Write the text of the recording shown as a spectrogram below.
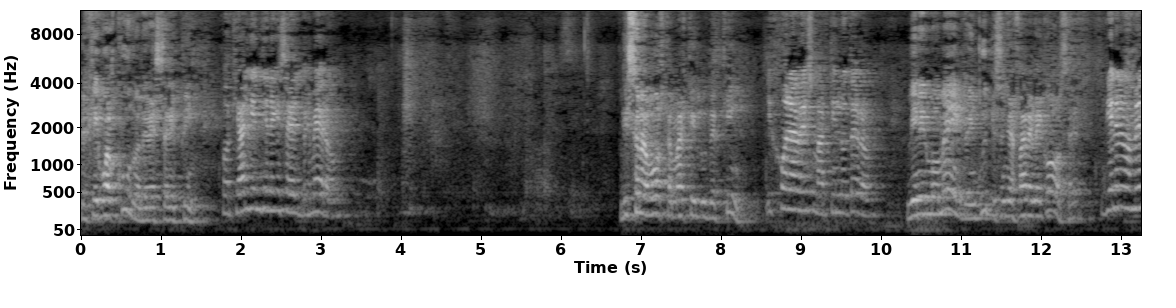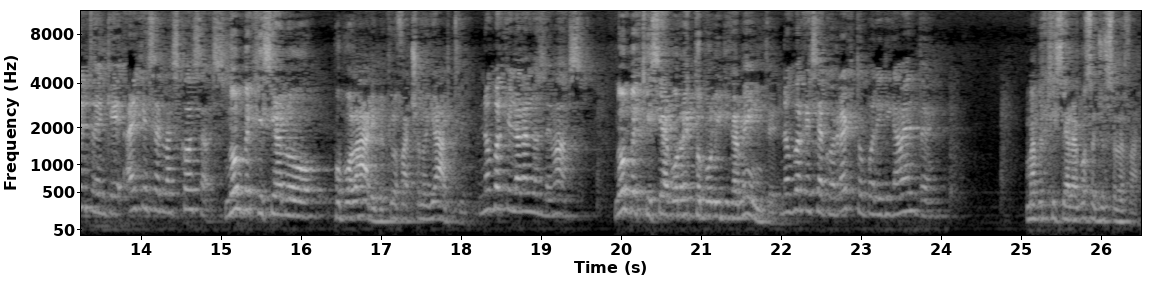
Perché qualcuno deve essere il primo. Porque alguien tiene que ser el primero. Disse una volta Martin Luther King, Dijo una vez Martín Lutero, viene il momento in cui bisogna fare le cose viene el momento en que hay que hacer las cosas, non perché siano popolari, perché lo facciano gli altri, no porque lo hagan los demás, non perché sia corretto politicamente, no porque sea correcto políticamente, ma perché sia la cosa giusta da fare.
